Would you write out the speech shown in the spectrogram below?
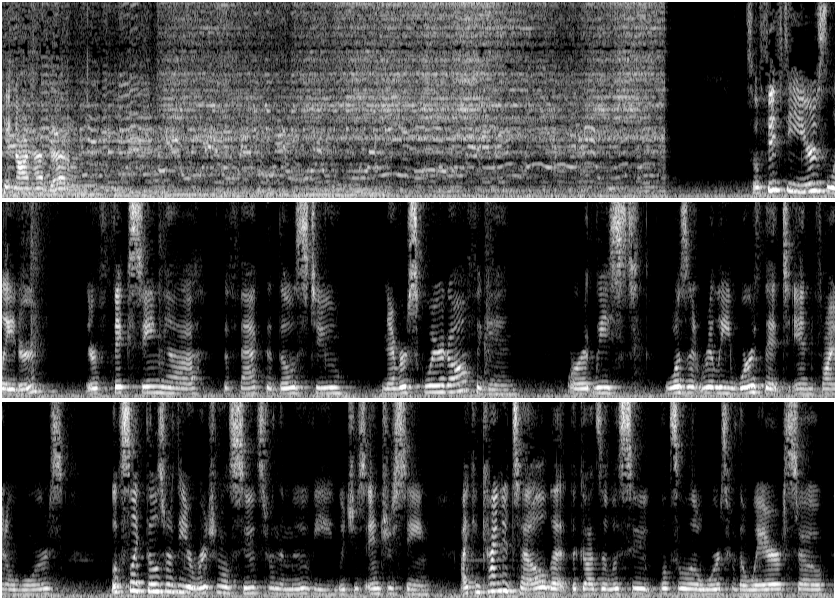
Can't not have that on there. So 50 years later, they're fixing uh, the fact that those two never squared off again, or at least wasn't really worth it in Final Wars. Looks like those were the original suits from the movie, which is interesting. I can kind of tell that the Godzilla suit looks a little worse for the wear, so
